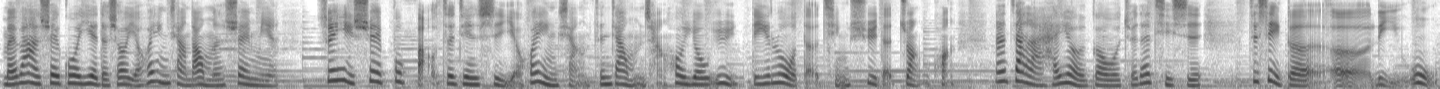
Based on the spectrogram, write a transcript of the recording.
没办法睡过夜的时候，也会影响到我们的睡眠。所以睡不饱这件事也会影响增加我们产后忧郁、低落的情绪的状况。那再来还有一个，我觉得其实这是一个呃礼物。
